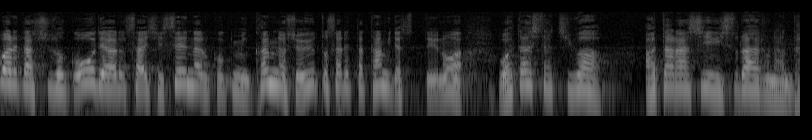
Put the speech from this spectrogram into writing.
ばれた種族王である祭司聖なる国民神の所有とされた民ですっていうのは私たちは新しいイスラエルなんだ。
